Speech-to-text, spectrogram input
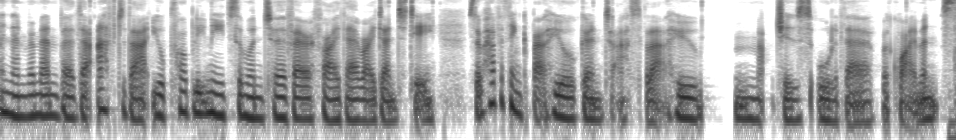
And then remember that after that, you'll probably need someone to verify their identity. So have a think about who you're going to ask for that, who matches all of their requirements.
